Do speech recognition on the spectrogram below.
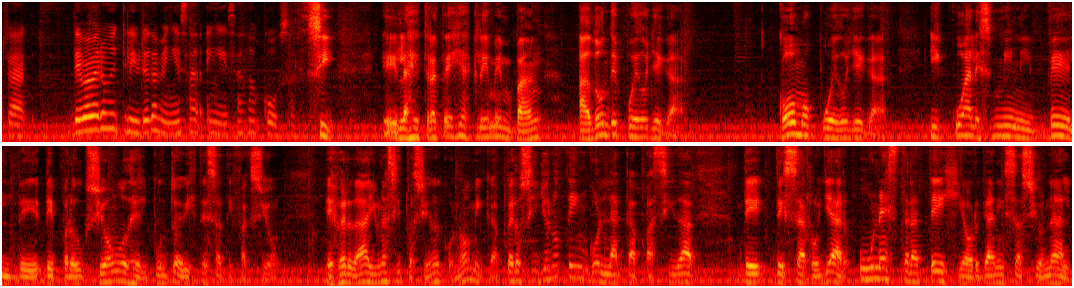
O sea, debe haber un equilibrio también en, esa- en esas dos cosas. Sí, eh, las estrategias Clemen van a dónde puedo llegar, cómo puedo llegar y cuál es mi nivel de, producción o desde el punto de vista de satisfacción. Es verdad, hay una situación económica, pero si yo no tengo la capacidad de desarrollar una estrategia organizacional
